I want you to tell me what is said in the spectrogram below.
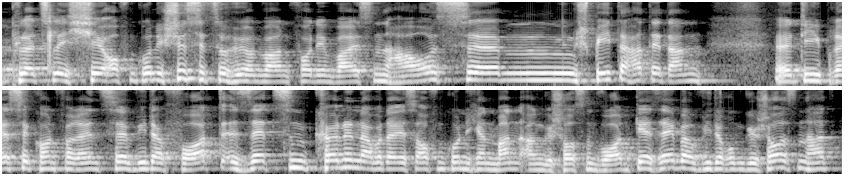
plötzlich äh, offenkundig Schüsse zu hören waren vor dem Weißen Haus aus. Ähm, später hat er dann äh, die Pressekonferenz wieder fortsetzen können, aber da ist offenkundig ein Mann angeschossen worden, der selber wiederum geschossen hat.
